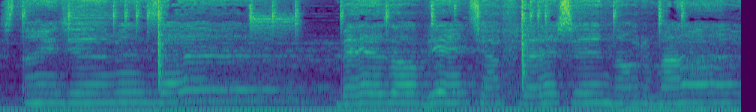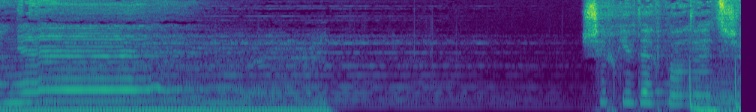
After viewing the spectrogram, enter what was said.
Znajdziemy zen Bez objęcia fleszy normalnie Szybki wdech powietrza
